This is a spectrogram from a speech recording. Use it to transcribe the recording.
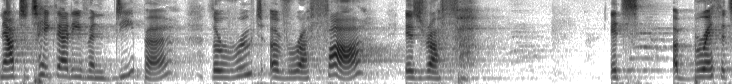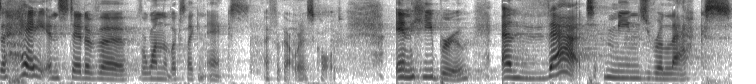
Now, to take that even deeper, the root of Rapha is Rapha. It's a breath, it's a hey instead of a, the one that looks like an X. I forgot what it's called in Hebrew. And that means relax.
